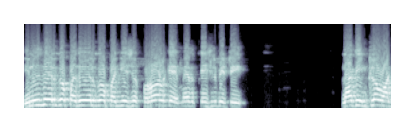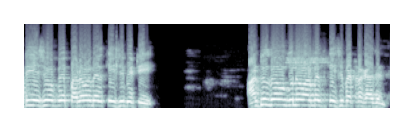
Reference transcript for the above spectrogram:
ఎనిమిది వేలకో పదివేలకో పనిచేసే కుర్రోళ్ళకి మీద కేసులు పెట్టి లేకపోతే ఇంట్లో వంట చేసే పనివాళ్ళ మీద కేసులు పెట్టి అంటులు దోముకునే వాళ్ళ మీద కేసులు పెట్టడం కాదండి.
